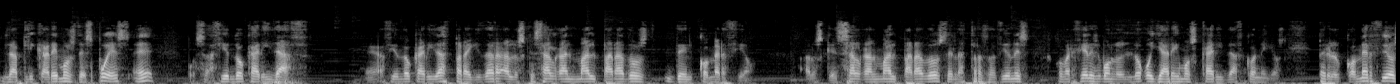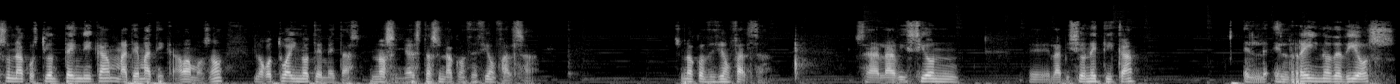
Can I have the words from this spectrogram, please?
la aplicaremos después, ¿eh? pues haciendo caridad, ¿eh? haciendo caridad para ayudar a los que salgan mal parados del comercio a los que salgan mal parados en las transacciones comerciales, bueno, luego ya haremos caridad con ellos. Pero el comercio es una cuestión técnica, matemática, vamos, ¿no? Luego tú ahí no te metas. No, señor, esta es una concepción falsa. Es una concepción falsa. O sea, la visión, eh, la visión ética, el, reino de Dios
